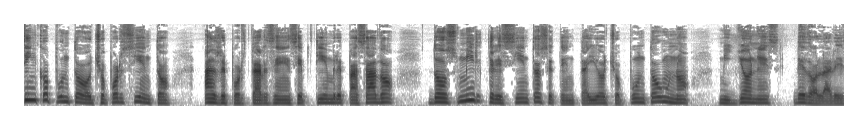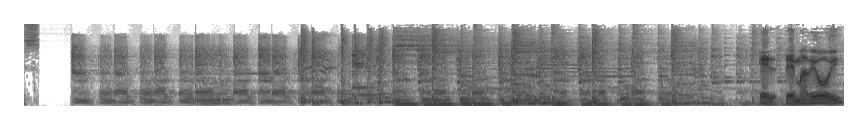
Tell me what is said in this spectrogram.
5.8% al reportarse en septiembre pasado 2.378.1 millones de dólares. El tema de hoy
